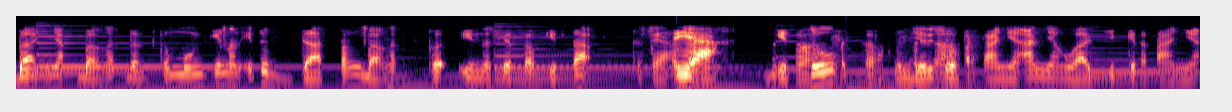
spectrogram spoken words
banyak banget dan kemungkinan itu datang banget ke inner circle kita kesehatan Iya. itu betul, menjadi betul. sebuah pertanyaan yang wajib kita tanya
